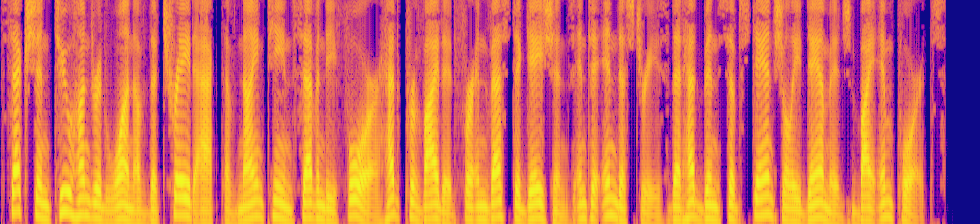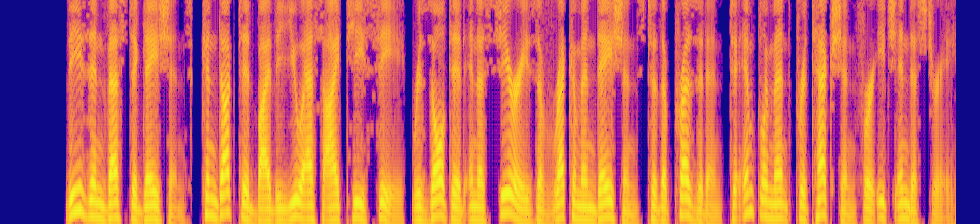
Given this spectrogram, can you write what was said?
Section 201 of the Trade Act of 1974 had provided for investigations into industries that had been substantially damaged by imports. These investigations, conducted by the USITC, resulted in a series of recommendations to the President to implement protection for each industry.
